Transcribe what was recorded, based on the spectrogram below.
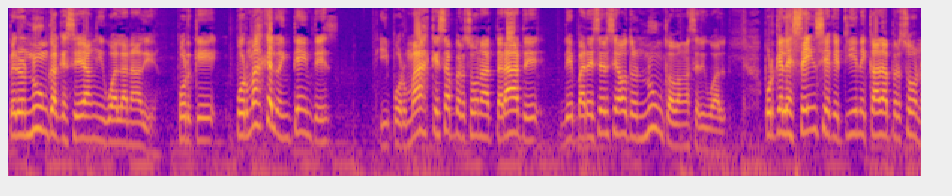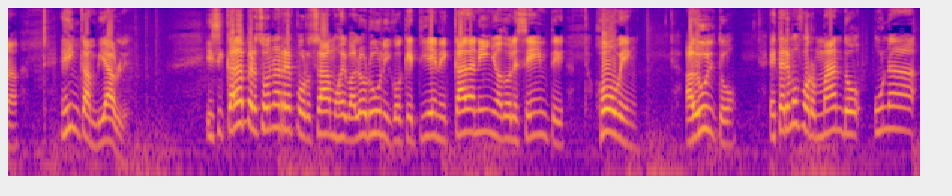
pero nunca que sean igual a nadie. Porque por más que lo intentes y por más que esa persona trate de parecerse a otro, nunca van a ser igual porque la esencia que tiene cada persona es incambiable. Y si cada persona reforzamos el valor único que tiene cada niño, adolescente, joven, adulto, estaremos formando una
